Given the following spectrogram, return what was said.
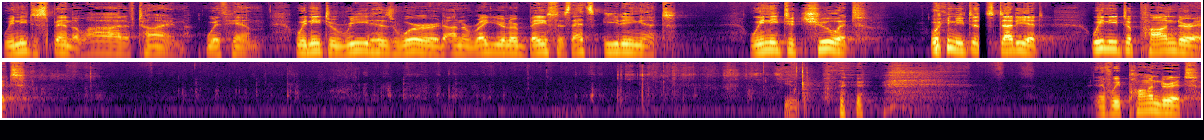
We need to spend a lot of time with Him. We need to read His Word on a regular basis. That's eating it. We need to chew it. We need to study it. We need to ponder it. Excuse me. and if we ponder it,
